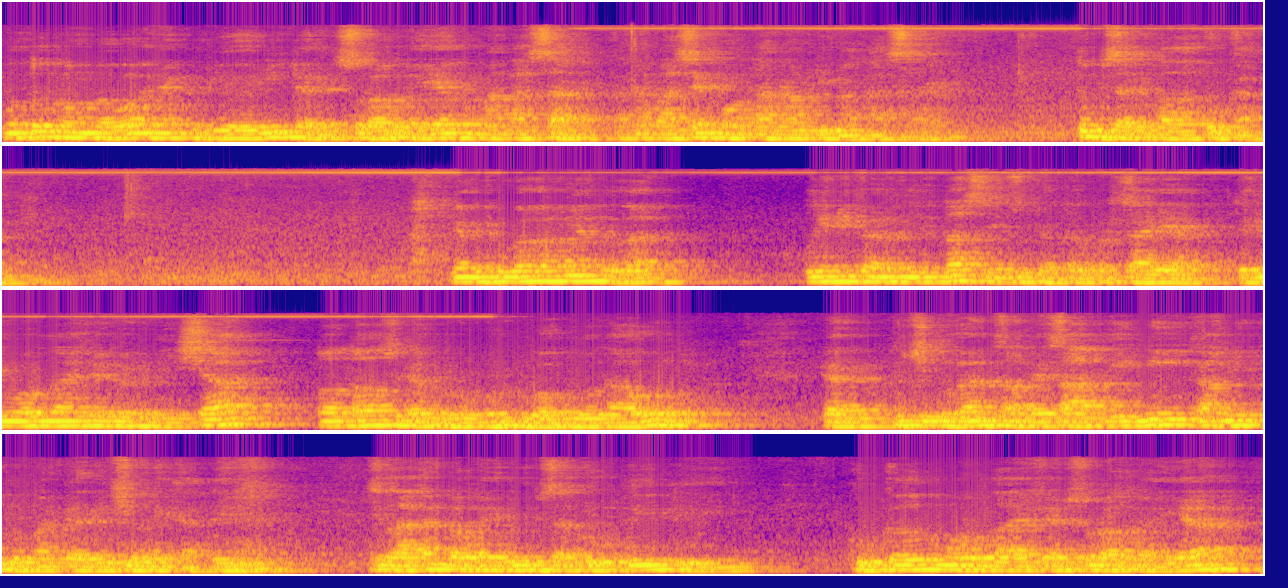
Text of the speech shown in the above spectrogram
untuk membawa embrio ini dari Surabaya ke Makassar karena pasien mau tanam di Makassar. Itu bisa kita lakukan. Yang kedua kami adalah klinik fertilitas yang sudah terpercaya. Jadi World Life Indonesia total sudah berumur 20 tahun dan puji Tuhan sampai saat ini kami belum ada review negatif. Silakan Bapak Ibu bisa googling di Google World Life Surabaya.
